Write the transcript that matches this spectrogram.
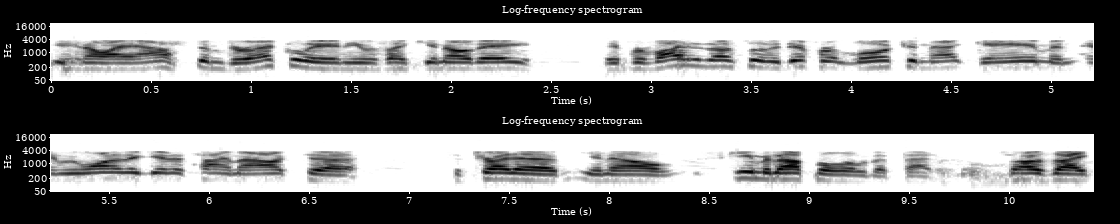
you know, I asked him directly and he was like, you know, they, they provided us with a different look in that game and, and we wanted to get a timeout to, to try to, you know, scheme it up a little bit better. So I was like,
